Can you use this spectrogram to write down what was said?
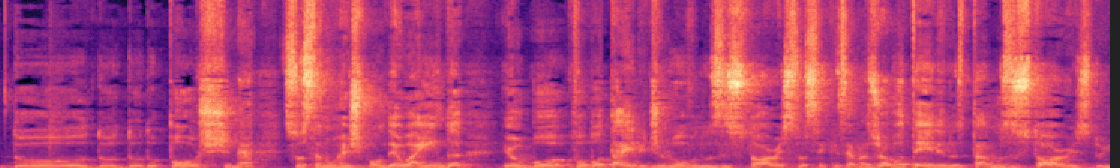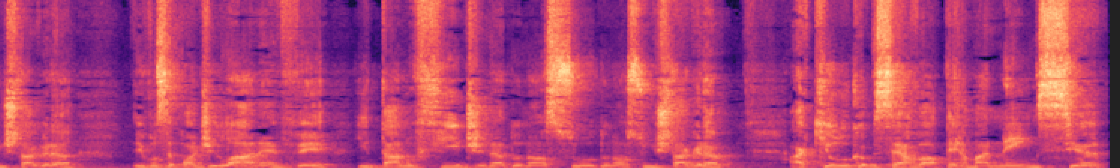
do, do, do, do post, né? Se você não respondeu ainda, eu vou botar ele de novo nos stories se você quiser. Mas já botei ele, tá nos stories do Instagram e você pode ir lá, né? Ver e tá no feed né, do, nosso, do nosso Instagram. Aquilo que observa a permanência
